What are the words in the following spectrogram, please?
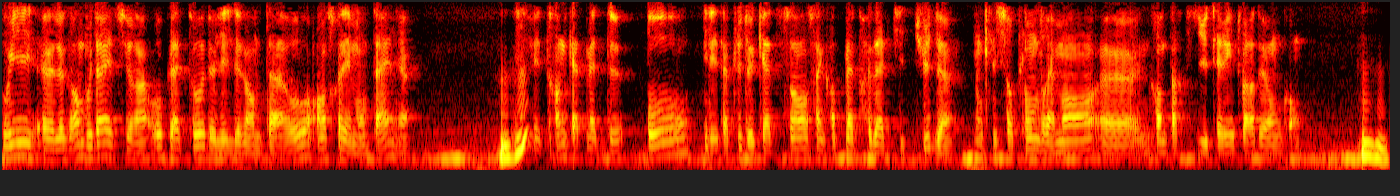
Oui, euh, le Grand Bouddha est sur un haut plateau de l'île de Lantau, entre les montagnes. Mhm. Il fait 34 mètres de haut, il est à plus de 450 mètres d'altitude, donc il surplombe vraiment euh, une grande partie du territoire de Hong Kong. Mhm.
